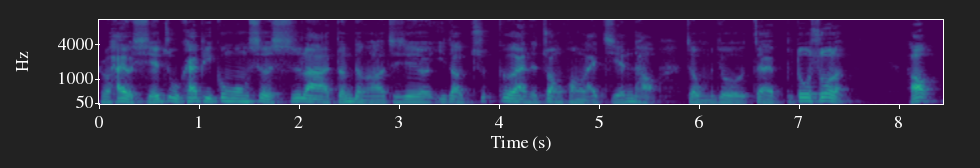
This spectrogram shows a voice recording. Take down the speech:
说还有协助开辟公共设施啦，等等啊，这些要依照个案的状况来检讨，这我们就再不多说了。好，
